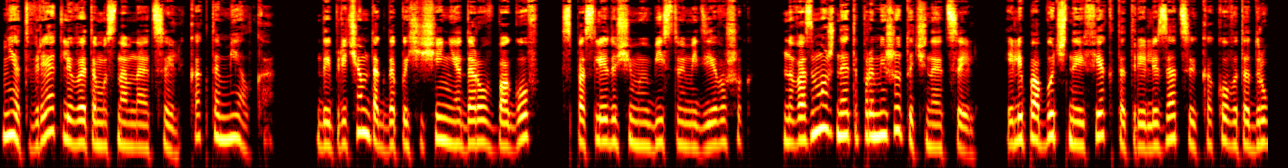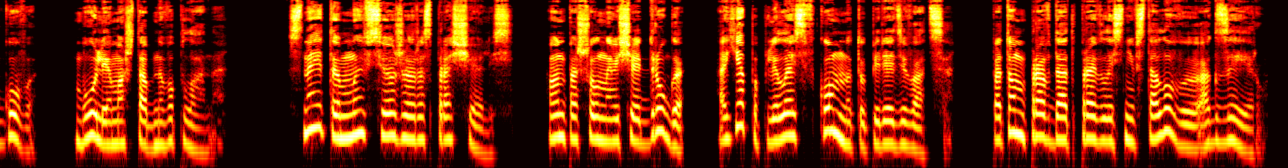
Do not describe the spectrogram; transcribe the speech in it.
Нет, вряд ли в этом основная цель, как-то мелко. Да и при чем тогда похищение даров богов с последующими убийствами девушек? Но, возможно, это промежуточная цель, или побочный эффект от реализации какого-то другого, более масштабного плана. С Нейтом мы все же распрощались. Он пошел навещать друга, а я поплелась в комнату переодеваться. Потом, правда, отправилась не в столовую, а к Зейру.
